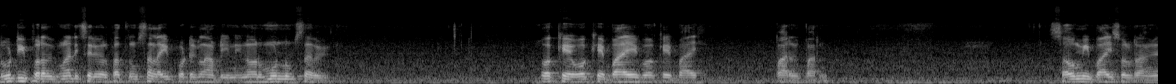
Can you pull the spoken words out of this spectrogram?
டியூட்டி போகிறதுக்கு முன்னாடி சரி ஒரு பத்து நிமிஷம் லைவ் போட்டுக்கலாம் அப்படின்னு. இன்னொரு மூணு நிமிஷம் இருக்கு. Okay okay bye okay bye பாருங்க பாருங்க. சௌமி பாய் சொல்கிறாங்க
